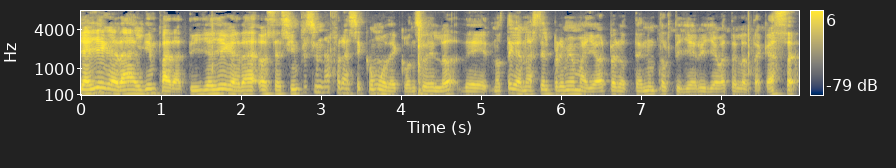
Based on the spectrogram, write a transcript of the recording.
ya llegará alguien para ti, ya llegará, o sea, siempre es una frase como de consuelo, de no te ganaste el premio mayor, pero ten un tortillero y llévatelo a tu casa,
